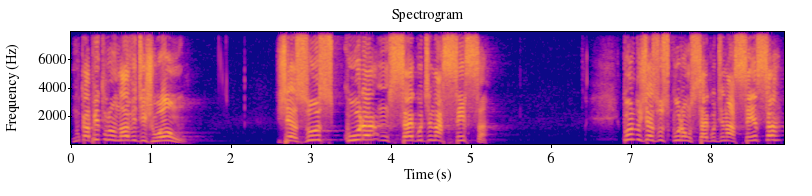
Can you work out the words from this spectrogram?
No capítulo 9 de João, Jesus cura um cego de nascença. Quando Jesus cura um cego de nascença,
